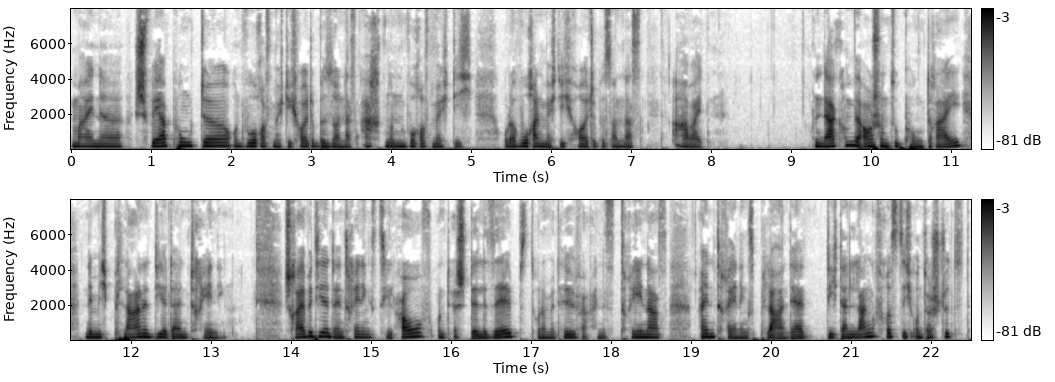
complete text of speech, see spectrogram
meine Schwerpunkte und worauf möchte ich heute besonders achten und worauf möchte ich oder woran möchte ich heute besonders arbeiten? Und da kommen wir auch schon zu Punkt 3, nämlich plane dir dein Training. Schreibe dir dein Trainingsziel auf und erstelle selbst oder mit Hilfe eines Trainers einen Trainingsplan, der dich dann langfristig unterstützt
